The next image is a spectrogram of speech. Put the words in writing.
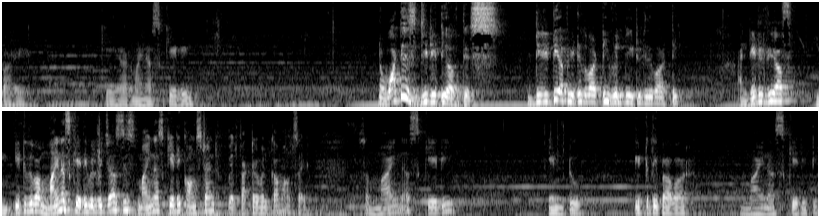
by kr minus kd now what is ddt of this? Ddt of e to the power t will be e to the power t. And ddt of e to the power minus kd will be just this minus kd constant where factor will come outside. So minus kd into e to the power minus kdt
